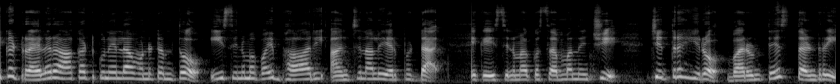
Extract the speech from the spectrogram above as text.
ఇక ట్రైలర్ ఆకట్టుకునేలా ఉండటంతో ఈ సినిమాపై భారీ అంచనాలు ఏర్పడ్డాయి. ఇక ఈ సినిమాకు సంబంధించి చిత్ర హీరో వరుణ్ తేజ్ తండ్రి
